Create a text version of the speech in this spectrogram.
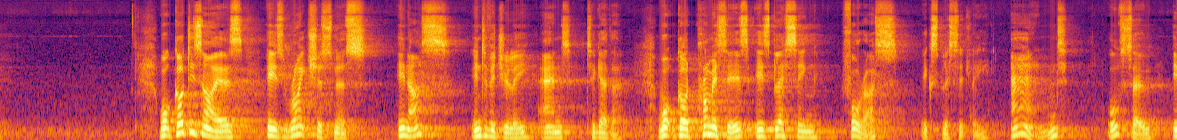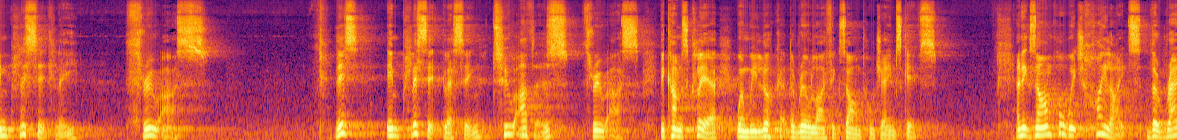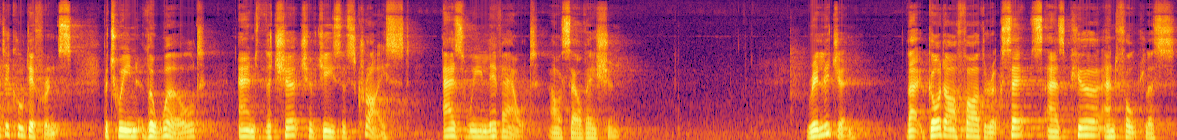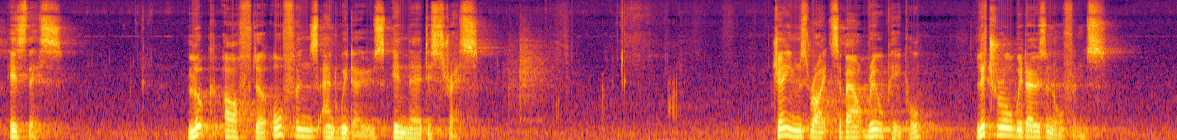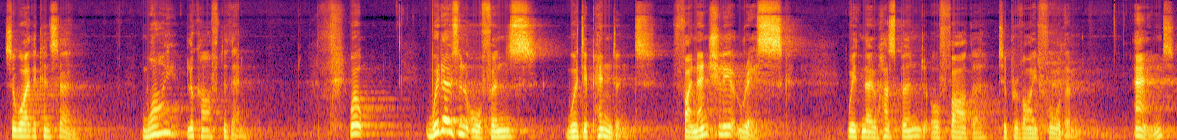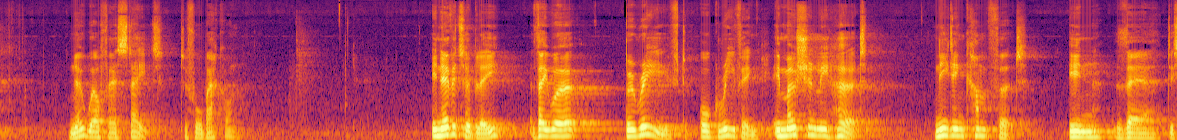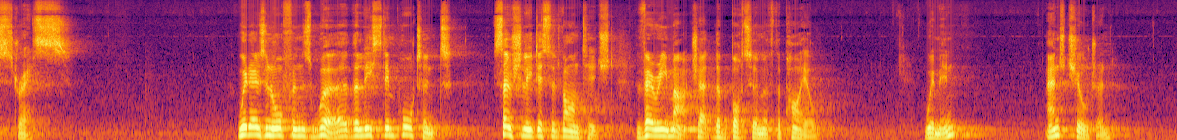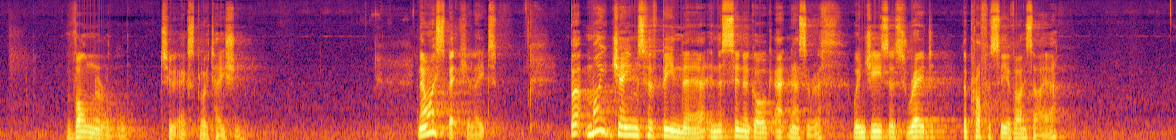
What God desires is righteousness in us, individually and together. What God promises is blessing for us explicitly and also implicitly through us. This implicit blessing to others through us becomes clear when we look at the real life example James gives. An example which highlights the radical difference between the world and the Church of Jesus Christ as we live out our salvation. Religion that God our Father accepts as pure and faultless is this look after orphans and widows in their distress. James writes about real people, literal widows and orphans. So, why the concern? Why look after them? Well, widows and orphans were dependent, financially at risk with no husband or father to provide for them, and no welfare state to fall back on. Inevitably, they were bereaved or grieving, emotionally hurt, needing comfort in their distress. Widows and orphans were the least important, socially disadvantaged, very much at the bottom of the pile women and children vulnerable to exploitation. Now, I speculate, but might James have been there in the synagogue at Nazareth when Jesus read the prophecy of Isaiah?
